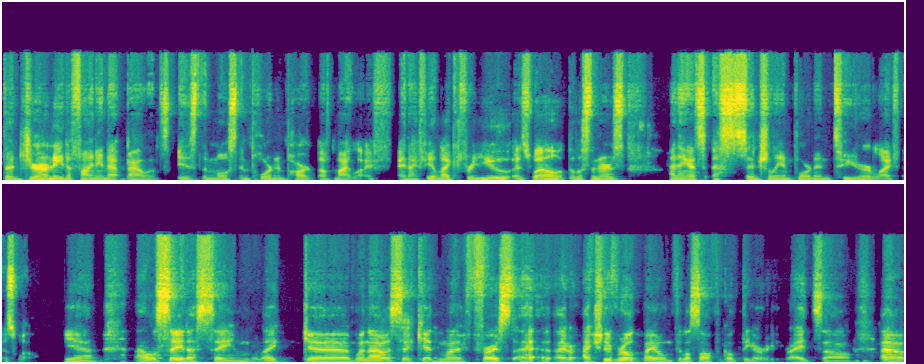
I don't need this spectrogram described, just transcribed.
the journey to finding that balance is the most important part of my life and i feel like for you as well the listeners i think that's essentially important to your life as well yeah, I will say the same. Like uh, when I was a kid, my first, I, I, actually wrote my own philosophical theory, right? So uh,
